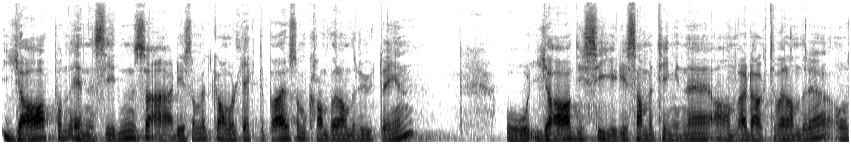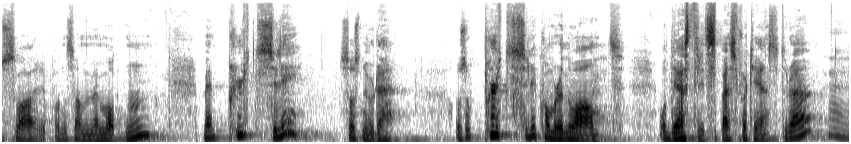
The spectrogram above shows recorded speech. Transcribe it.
ja, på den ene siden så er de som et gammelt ektepar som kan hverandre ut og inn. Og ja, de sier de samme tingene annenhver dag til hverandre og svarer på den samme måten. Men plutselig så snur det. Og så plutselig kommer det noe annet og det er Stridsbergs fortjeneste, tror jeg. Mm.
